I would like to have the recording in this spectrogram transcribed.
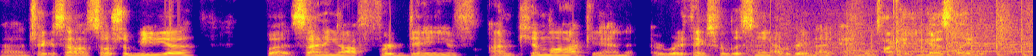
Uh, check us out on social media. But signing off for Dave, I'm Kinlock, and everybody, thanks for listening. Have a great night, and we'll talk to you guys later.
